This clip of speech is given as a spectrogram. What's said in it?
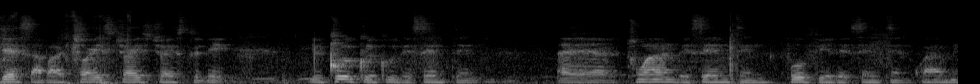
just about choice, choice, choice today. You told Kweku the same thing, uh, Tuan the same thing, Fufi the same thing, Kwame,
